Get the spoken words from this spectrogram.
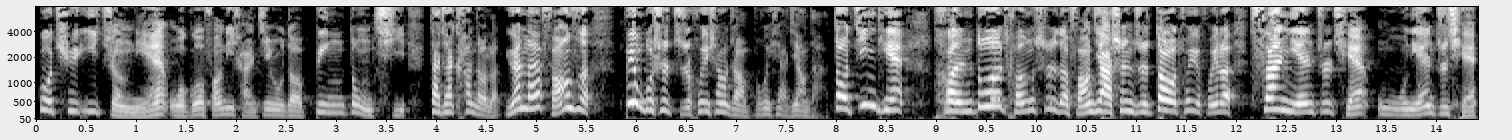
过去一整年，我国房地产进入到冰冻期。大家看到了，原来房子并不是只会上涨不会下降的。到今天，很多城市的房价甚至倒退回了三年之前、五年之前。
